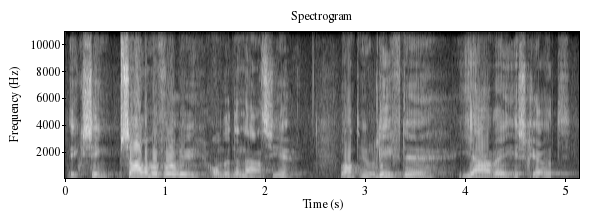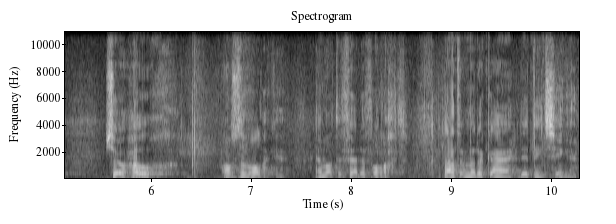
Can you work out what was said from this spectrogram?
Ik zing psalmen voor u onder de natie, want uw liefde, Yahweh, is groot, zo hoog als de wolken. En wat er verder volgt. Laten we met elkaar dit lied zingen.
